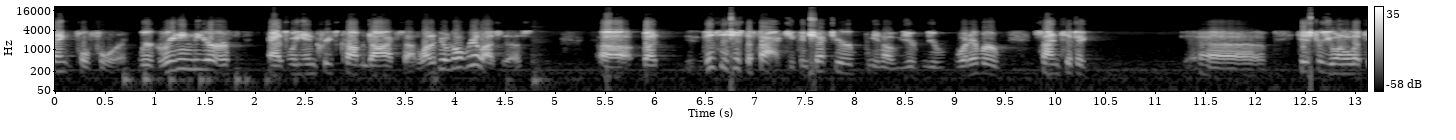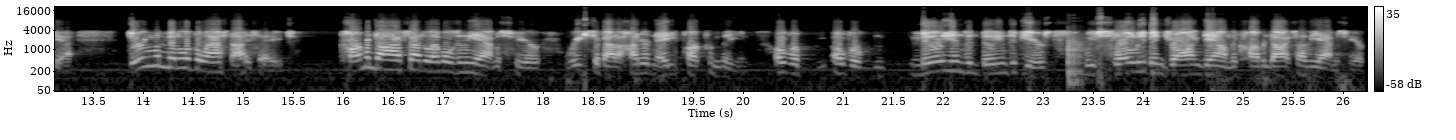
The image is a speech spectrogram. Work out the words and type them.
thankful for it. We're greening the earth as we increase carbon dioxide. A lot of people don't realize this, uh, but this is just a fact. You can check your, you know, your, your whatever scientific uh, history you want to look at. During the middle of the last ice age, carbon dioxide levels in the atmosphere reached about 180 part per million. Over over millions and billions of years, we've slowly been drawing down the carbon dioxide of the atmosphere.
